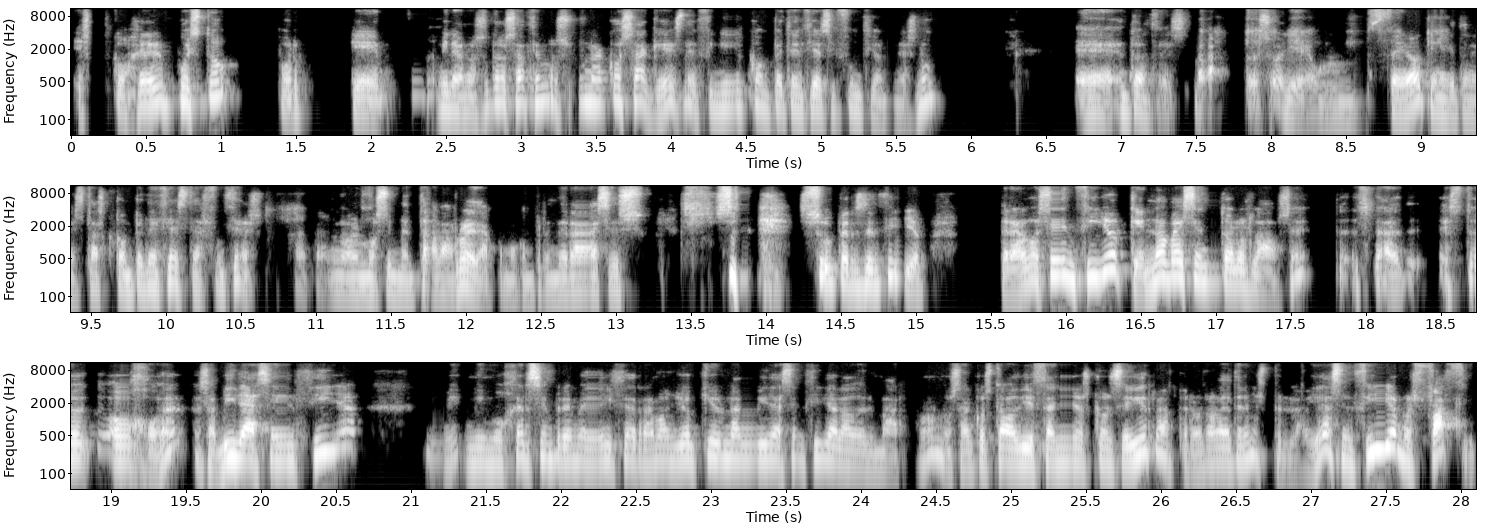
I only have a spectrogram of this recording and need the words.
Escoger el puesto porque, mira, nosotros hacemos una cosa que es definir competencias y funciones, ¿no? Eh, entonces, pues oye, un CEO tiene que tener estas competencias, estas funciones. No hemos inventado la rueda, como comprenderás, es súper sencillo. Pero algo sencillo que no ves en todos los lados. ¿eh? esto, ojo, ¿eh? vida sencilla. Mi, mujer siempre me dice, Ramón, yo quiero una vida sencilla al lado del mar. ¿no? Nos ha costado 10 años conseguirla, pero ahora la tenemos. Pero la vida sencilla no es fácil.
